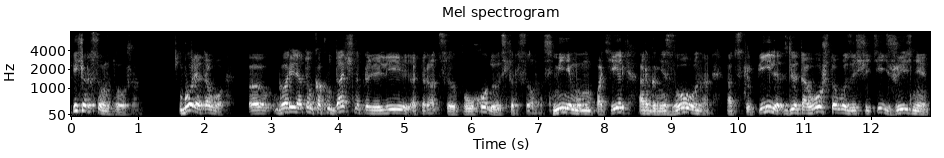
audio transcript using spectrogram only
И Херсон тоже. Более того, говорили о том, как удачно провели операцию по уходу из Херсона. С минимумом потерь, организованно отступили для того, чтобы защитить жизни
